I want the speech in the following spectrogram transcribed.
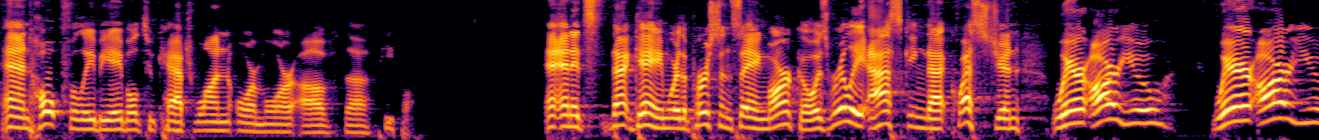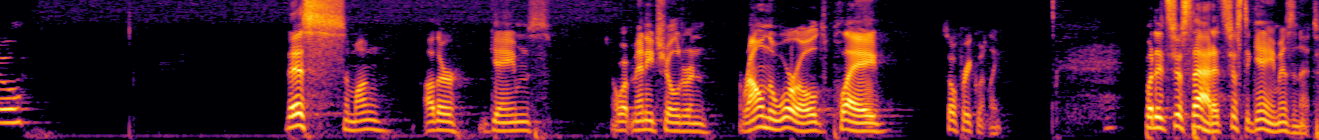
and hopefully be able to catch one or more of the people. And it's that game where the person saying Marco is really asking that question Where are you? Where are you? This, among other games, are what many children around the world play so frequently. But it's just that. It's just a game, isn't it?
